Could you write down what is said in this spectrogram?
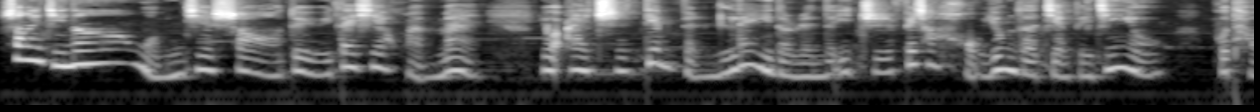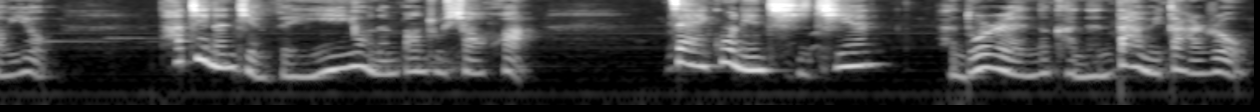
上一集呢，我们介绍对于代谢缓慢又爱吃淀粉类的人的一支非常好用的减肥精油——葡萄柚。它既能减肥，又能帮助消化。在过年期间，很多人可能大鱼大肉、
